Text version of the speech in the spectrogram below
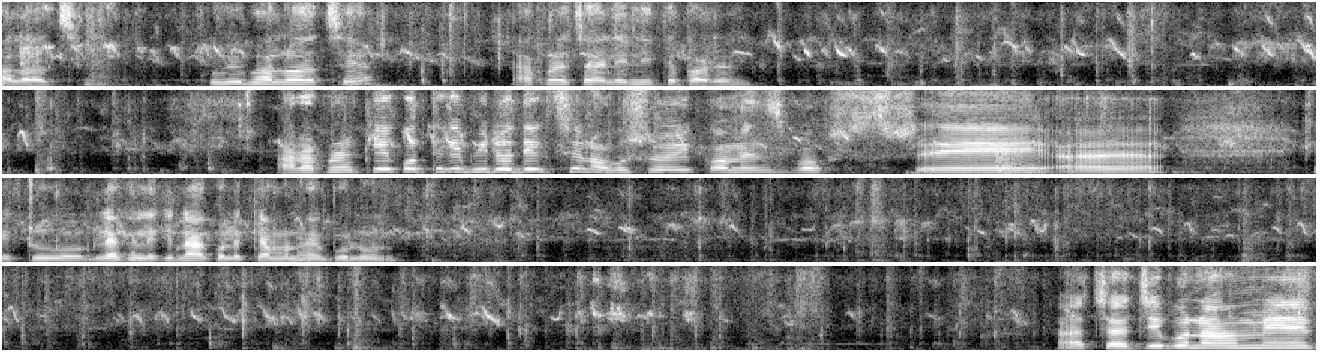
ভালো আছে। খুবই ভালো আছে। আপনারা চাইলে নিতে পারেন। আর আপনারা কে থেকে ভিডিও দেখছেন অবশ্যই কমেন্টস বক্সে একটু লেখালেখি না করলে কেমন হয় বলুন? আচ্ছা জীবন আহমেদ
